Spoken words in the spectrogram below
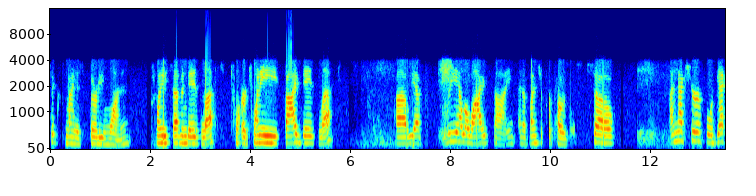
6 minus 31, 27 days left, tw- or 25 days left. Uh, we have three LOIs signed and a bunch of proposals. So I'm not sure if we'll get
